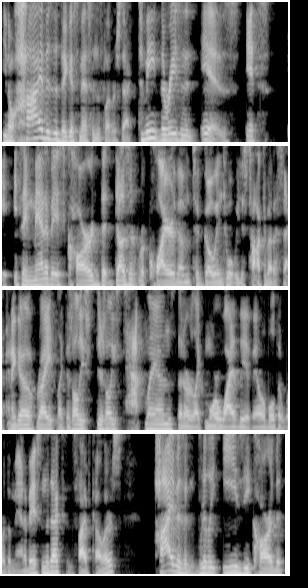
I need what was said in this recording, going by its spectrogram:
you know, Hive is the biggest miss in the slivers deck. To me, the reason it is it's it's a mana based card that doesn't require them to go into what we just talked about a second ago, right? Like there's all these there's all these tap lands that are like more widely available that were the mana base in the deck. It's five colors. Hive is a really easy card that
